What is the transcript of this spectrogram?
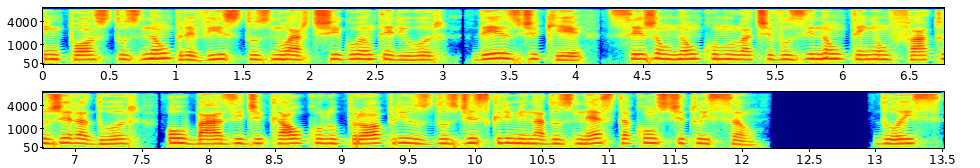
impostos não previstos no artigo anterior, desde que sejam não cumulativos e não tenham fato gerador ou base de cálculo próprios dos discriminados nesta Constituição. 2.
